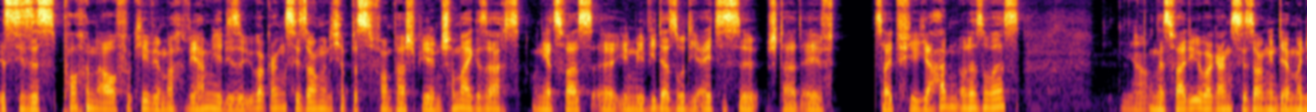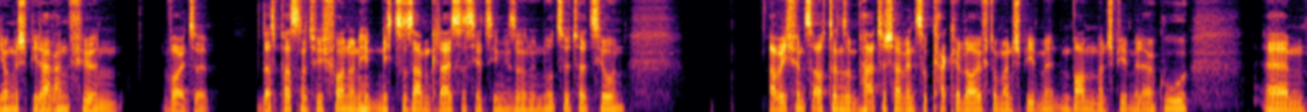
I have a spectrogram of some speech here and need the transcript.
ist dieses Pochen auf, okay, wir machen, wir haben hier diese Übergangssaison und ich habe das vor ein paar Spielen schon mal gesagt und jetzt war es äh, irgendwie wieder so die älteste Startelf seit vier Jahren oder sowas. Ja. Und es war die Übergangssaison, in der man junge Spieler ranführen wollte. Das passt natürlich vorne und hinten nicht zusammen. Klar ist das jetzt irgendwie so eine Notsituation. Aber ich finde es auch dann sympathischer, wenn es so kacke läuft und man spielt mit einem Bomben, man spielt mit Agu ähm,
